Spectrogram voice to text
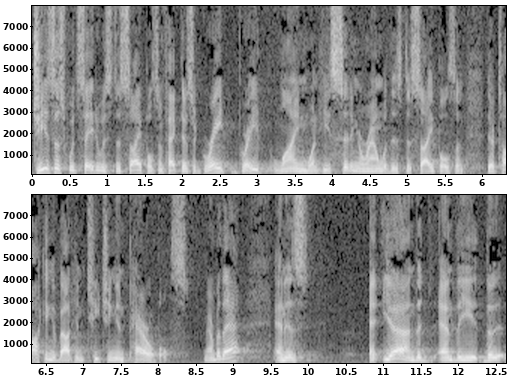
Jesus would say to his disciples, in fact, there's a great, great line when he's sitting around with his disciples and they're talking about him teaching in parables. Remember that? And his, yeah, and the, and the, the,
